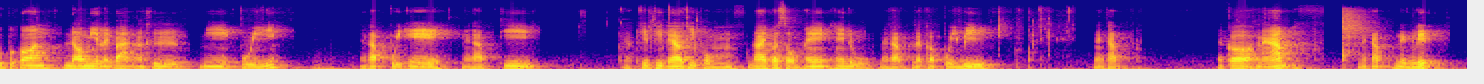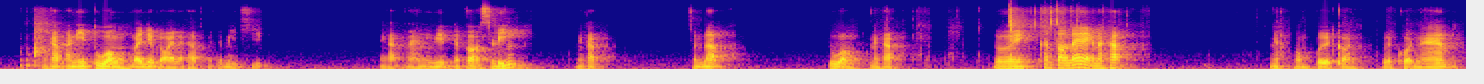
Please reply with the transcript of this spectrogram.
อุปกรณ์เรามีอะไรบ้างก็คือมีปุ๋ยนะครับปุ๋ย A นะครับที่คลิปที่แล้วที่ผมได้ผสมให้ให้ดูนะครับ แล้วก็ปุ๋ย B นะครับ แล้วก็น้ำนะครับ1ลิตรนะครับ อันนี้ตวงไว้เรียบร้อยแล้วครับจะมีขีดนะครับน้ำหนึ่งลิตรแล้วก็สลิงนะครับสำหรับตวงนะครับ โดยขั้นตอนแรกนะครับเนี่ยผมเปิดก่อนเปิดขวดน้ำ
